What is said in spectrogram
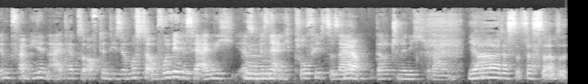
im Familienalltag so oft in diese Muster, obwohl wir das ja eigentlich, also wir sind ja mhm. eigentlich Profis sagen, ja. da rutschen wir nicht rein. Ja, das, das also,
